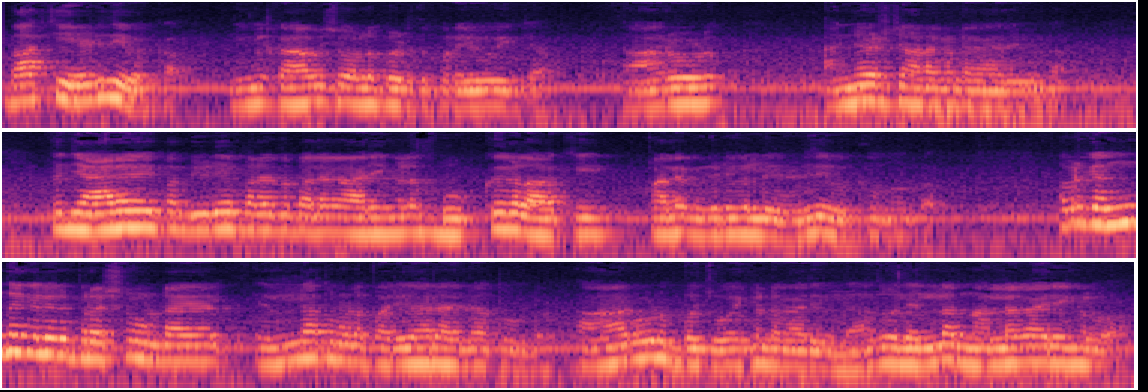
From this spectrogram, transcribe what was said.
ബാക്കി എഴുതി വെക്കാം. നിങ്ങൾക്ക് ആവശ്യമുള്ളപ്പോൾ എടുത്ത് പ്രയോഗിക്കാം. ആരോടും അന്വേഷിച്ച് നടക്കേണ്ട കാര്യമില്ല. ഇപ്പം ഞാൻ ഇപ്പം വീഡിയോ പറയുന്ന പല കാര്യങ്ങളും ബുക്കുകളാക്കി പല വീടുകളിൽ എഴുതി വെക്കുന്നുണ്ട്. അവർക്ക് എന്തെങ്കിലും ഒരു പ്രശ്നം ഉണ്ടായാൽ എല്ലാത്തിനുള്ള പരിഹാരം അതിനകത്തുണ്ട്. ആരോടും ഇപ്പോൾ ചോദിക്കേണ്ട കാര്യമില്ല. അതുപോലെ എല്ലാം നല്ല കാര്യങ്ങളുമാണ്.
